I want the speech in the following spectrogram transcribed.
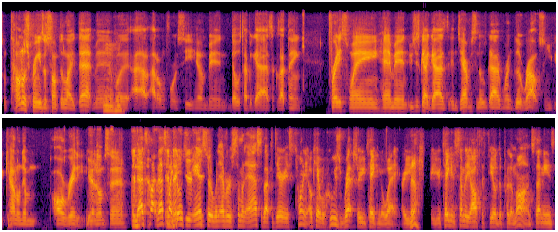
some tunnel screens or something like that, man. Mm-hmm. But I, I don't foresee him being those type of guys because I think Freddie Swain, Hammond, you just got guys in Jefferson. Those guys run good routes, and you can count on them already. You Yeah. know what I'm saying? And that's my that's and my go-to year- answer whenever someone asks about Kadarius Toney. Okay, well, whose reps are you taking away? Are you Yeah. you're taking somebody off the field to put them on? So that means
